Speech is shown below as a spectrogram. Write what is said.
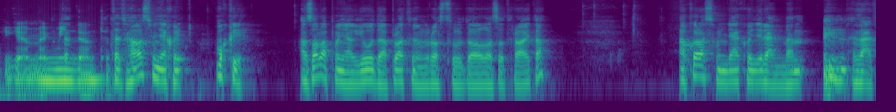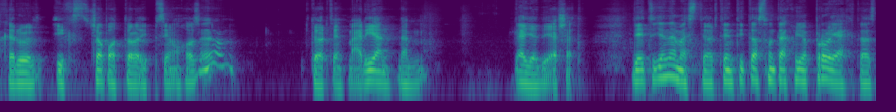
igen, meg mindent. tehát ha azt mondják, hogy oké, okay, az alapanyag jó, de a Platinum rosszul dolgozott rajta, akkor azt mondják, hogy rendben, ez átkerül X csapattól a Y-hoz. Történt már ilyen, nem egyedi eset. De itt ugye nem ez történt, itt azt mondták, hogy a projekt az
